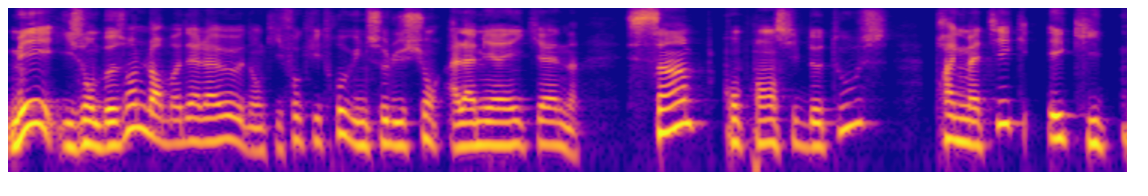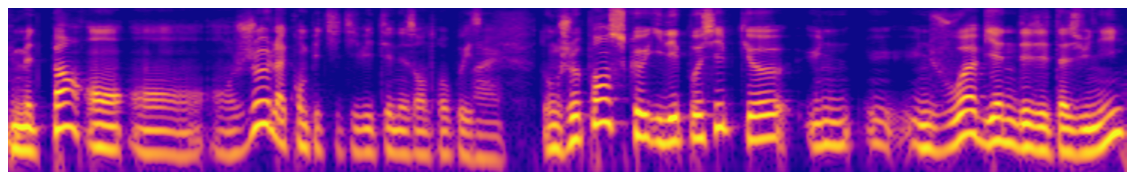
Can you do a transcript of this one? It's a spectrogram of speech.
mais ils ont besoin de leur modèle à eux. Donc il faut qu'ils trouvent une solution à l'américaine simple, compréhensible de tous, pragmatique et qui ne mette pas en, jeu la compétitivité des entreprises. Donc je pense qu'il est possible qu'une une voix vienne des États-Unis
